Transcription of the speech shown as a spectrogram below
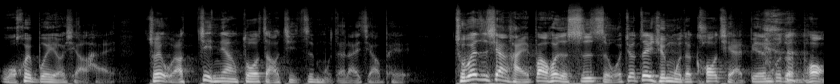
我会不会有小孩？所以我要尽量多找几只母的来交配，除非是像海豹或者狮子，我就这一群母的抠起来，别人不准碰，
